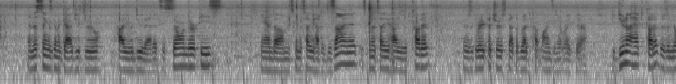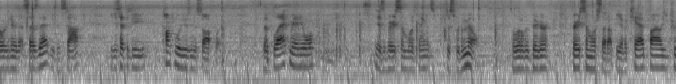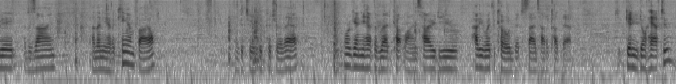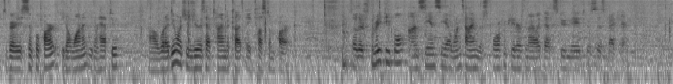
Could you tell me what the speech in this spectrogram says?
and this thing is going to guide you through how you would do that. It's a cylinder piece and um, it's going to tell you how to design it. It's going to tell you how you would cut it. There's a great picture. It's got the red cut lines in it right there. You do not have to cut it. There's a note in here that says that. You can stop. You just have to be comfortable using the software. The black manual is a very similar thing. It's just for the mill. It's a little bit bigger. Very similar setup. You have a CAD file you create, a design, and then you have a CAM file. I'll get you a good picture of that. Or again, you have the red cut lines. How do you how do you write the code that decides how to cut that? Again, you don't have to. It's a very simple part. If you don't want it, you don't have to. Uh, what I do want you to do is have time to cut a custom part. So there's three people on CNC at one time. There's four computers, and I like to have a student aide to assist back here.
